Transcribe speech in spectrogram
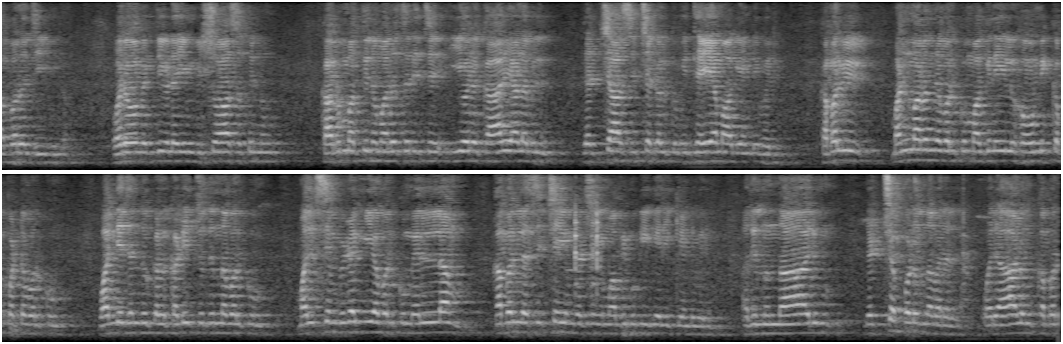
ഖബർ ജീവിതം. ഓരോ വ്യക്തിയുടെയും വിശ്വാസത്തിനും കർമ്മത്തിനും അനുസരിച്ച് ഈ ഒരു കാലയളവിൽ രക്ഷാശിക്ഷകൾക്ക് വിധേയമാകേണ്ടി വരും. ഖബറിൽ മൺമറഞ്ഞവർക്കും അഗ്നിയിൽ ഹോമിക്കപ്പെട്ടവർക്കും വന്യജന്തുക്കൾ കടിച്ചു തിന്നവർക്കും മത്സ്യം വിഴങ്ങിയവർക്കും എല്ലാം കബറിലെ ശിക്ഷയും രക്ഷയും അഭിമുഖീകരിക്കേണ്ടി വരും. അതിൽ നിന്നാരും രക്ഷപ്പെടുന്നവരല്ല. ഒരാളും കബർ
